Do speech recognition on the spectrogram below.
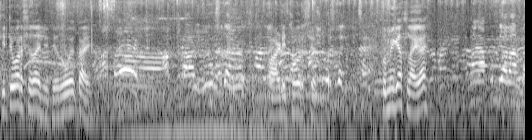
किती वर्ष झाली ते? रोय काय? अडीच वर्ष. झाली अडीच वर्ष वर्ष झाली तुम्ही घेतलाय काय? नाही आपण द्यायला आणला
